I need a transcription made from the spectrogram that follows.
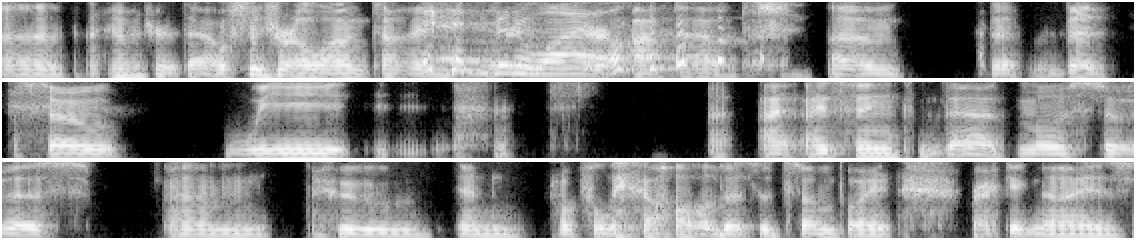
uh, I haven't heard that one for a long time. It's been a while. popped out. Um, uh, but so we, I, I think that most of us um, who, and hopefully all of us at some point, recognize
